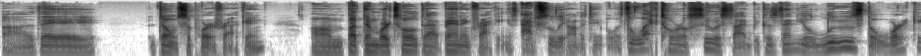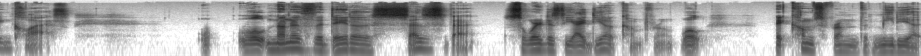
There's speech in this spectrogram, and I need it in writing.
uh, they don't support fracking. Um, but then we're told that banning fracking is absolutely on the table. It's electoral suicide because then you'll lose the working class. Well, none of the data says that. So where does the idea come from? Well, it comes from the media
